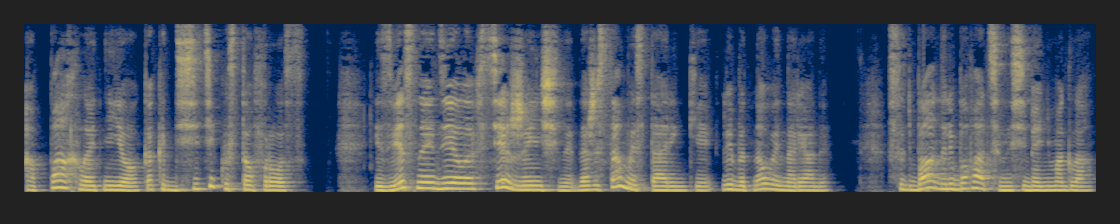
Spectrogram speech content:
а пахло от нее, как от десяти кустов роз. Известное дело, все женщины, даже самые старенькие, любят новые наряды. Судьба налюбоваться на себя не могла.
